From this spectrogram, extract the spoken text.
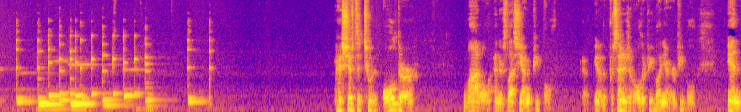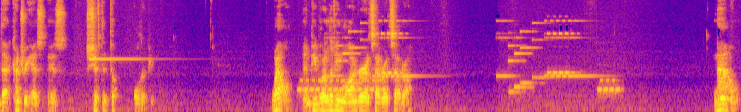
has shifted to an older model and there's less young people. You know the percentage of older people and younger people in the country has has shifted to older people well and people are living longer et cetera et cetera now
